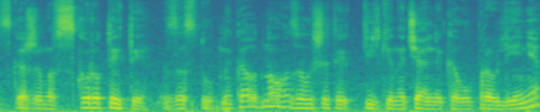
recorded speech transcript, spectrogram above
скажімо, скоротити заступника одного, залишити тільки начальника управління.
